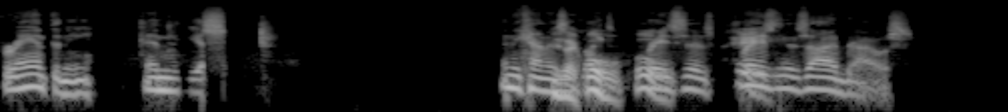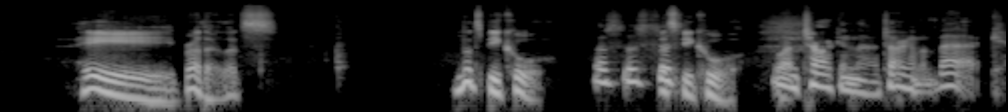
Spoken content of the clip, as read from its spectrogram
for Anthony, and yes. Uh, and he kind of He's like, "Whoa, whoa, raises hey." raises his eyebrows. hey brother let's let's be cool Let's let's let's just be cool Well, I'm talking the talking the back.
